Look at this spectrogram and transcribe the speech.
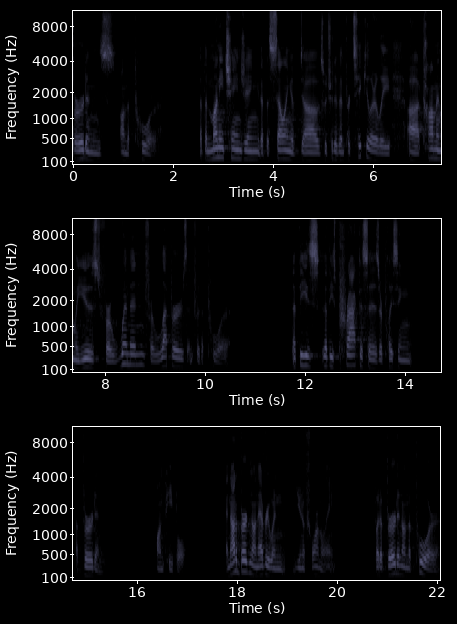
burdens on the poor that the money changing, that the selling of doves, which would have been particularly uh, commonly used for women, for lepers, and for the poor, that these, that these practices are placing a burden on people. And not a burden on everyone uniformly, but a burden on the poor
